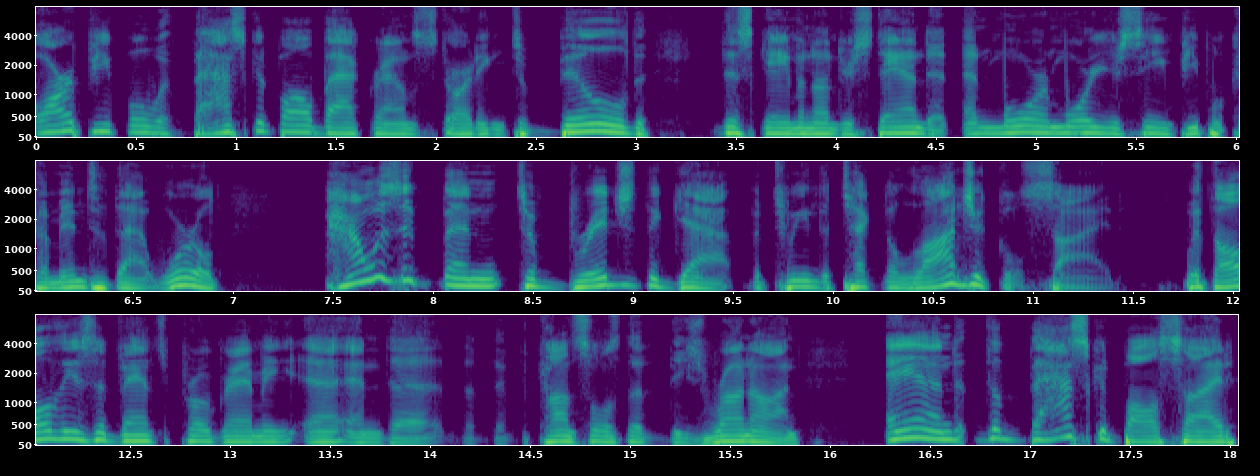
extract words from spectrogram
are people with basketball backgrounds starting to build this game and understand it, and more and more you're seeing people come into that world. How has it been to bridge the gap between the technological side? With all these advanced programming and uh, the, the consoles that these run on, and the basketball side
